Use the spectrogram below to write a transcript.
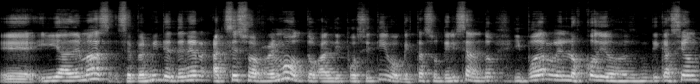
Eh, y además se permite tener acceso remoto al dispositivo que estás utilizando y poder leer los códigos de autenticación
